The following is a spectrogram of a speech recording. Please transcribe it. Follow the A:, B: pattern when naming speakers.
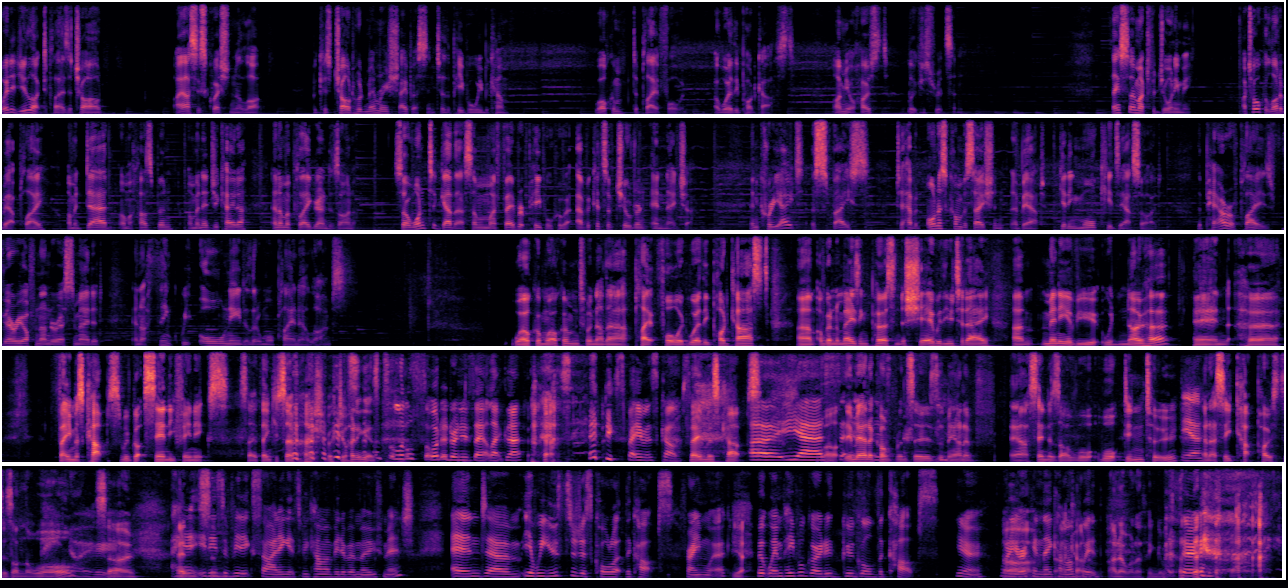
A: Where did you like to play as a child? I ask this question a lot because childhood memories shape us into the people we become. Welcome to Play It Forward, a worthy podcast. I'm your host, Lucas Ritson. Thanks so much for joining me. I talk a lot about play. I'm a dad, I'm a husband, I'm an educator, and I'm a playground designer. So I want to gather some of my favourite people who are advocates of children and nature and create a space to have an honest conversation about getting more kids outside. The power of play is very often underestimated, and I think we all need a little more play in our lives. Welcome, welcome to another Play It Forward worthy podcast. Um, I've got an amazing person to share with you today. Um, many of you would know her and her famous cups. We've got Sandi Phoenix. So thank you so much for joining us.
B: It's a little sorted when you say it like that. Sandy's famous cups.
A: Famous cups.
B: Uh, yes.
A: Well, the amount of conferences, the amount of uh, centres I've wa- walked into,
B: Yeah.
A: and I see cup posters on the wall. So,
B: And it is a
A: some-
B: bit exciting. It's become a bit of a movement. And um, yeah, we used to just call it the cups framework.
A: Yeah.
B: But when people go to Google the cups, you know, what do you reckon they come up with?
A: I don't want to think about it.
